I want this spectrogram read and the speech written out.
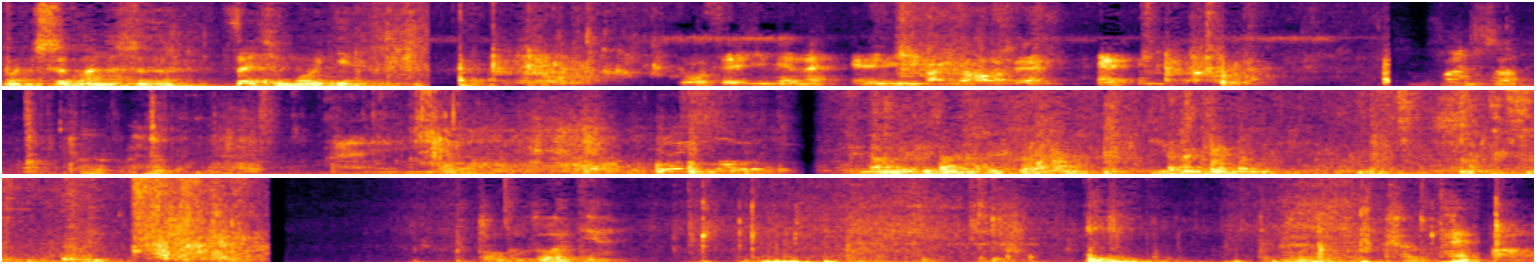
把吃完的时候再去磨一点，多吃一点呢，给你一百个好吃。煮饭吃。哎呀，两个地上去吃饭，地上去。多多点，口太大了。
